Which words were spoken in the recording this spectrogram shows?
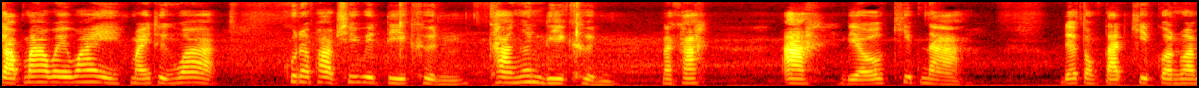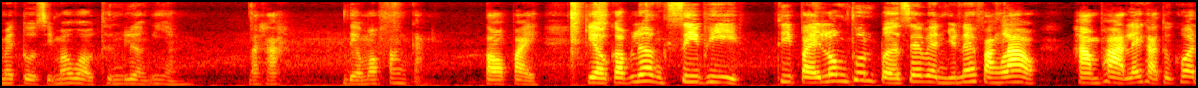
กลับมาไวๆหมายถึงว่าคุณภาพชีวิตดีขึ้น ค่าเงินดีขึ้นนะคะอะเดี๋ยวคลิปหน้าเดี๋ยวต้องตัดคลิปก่อนว่าแม่ตู่สิมาเว้าถึงเรื่องอีหยังนะคะ เดี๋ยวมาฟังกัน ต่อไป เกี่ยวกับเรื่อง CP ที่ไปลงทุนเปิดเซเว่นอยู่ในฝั่งเล่าห้ามพลาดเลยค่ะทุกคน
